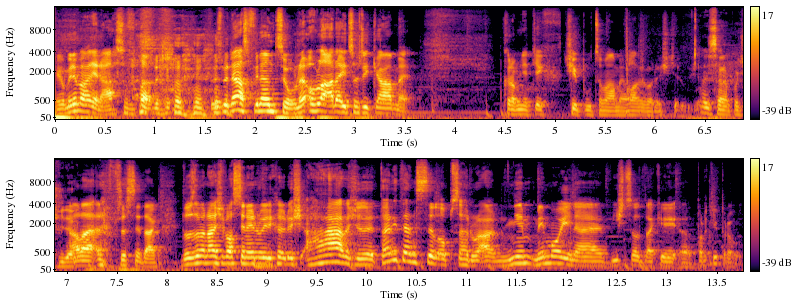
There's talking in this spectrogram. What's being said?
Jako minimálně nás ovládají. jsme nás financují, neovládají, co říkáme. Kromě těch čipů, co máme v hlavě od ještě Že? se nepočítá. Ale přesně tak. To znamená, že vlastně nejrychleji, když, aha, takže tady ten styl obsahu, a mimo jiné, víš co, taky uh, protiprout.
